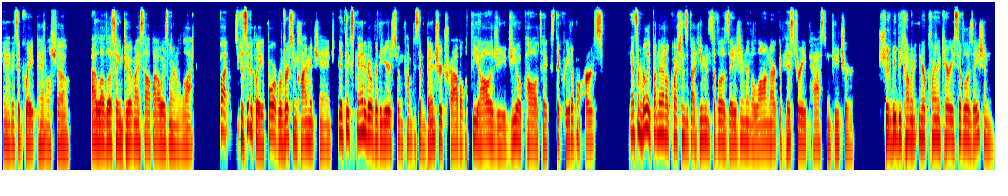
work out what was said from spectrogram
and it's a great panel show. I love listening to it myself. I always learn a lot. But specifically for reversing climate change, it's expanded over the years to encompass adventure travel, theology, geopolitics, the creative arts, and some really fundamental questions about human civilization and the long arc of history, past and future. Should we become an interplanetary civilization?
